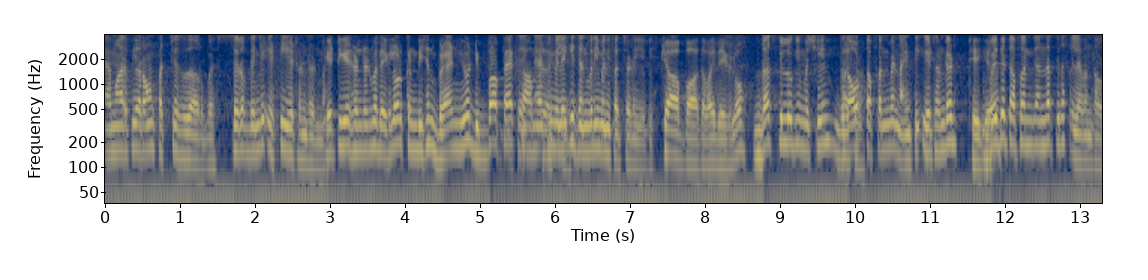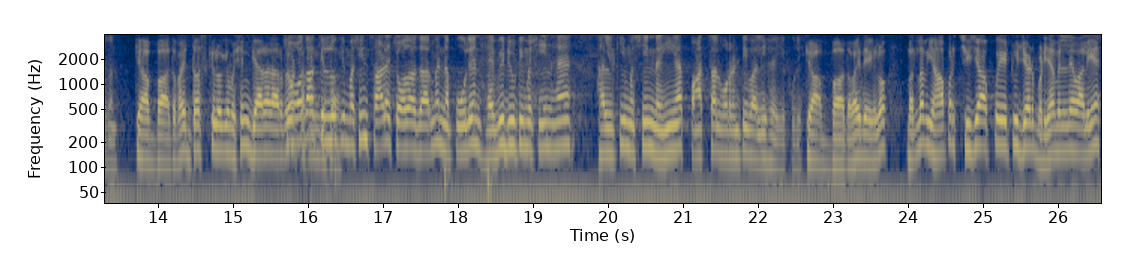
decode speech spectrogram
M R P around पच्चीस हज़ार रुपए। सिर्फ़ देंगे एट्टी एट हंड्रेड में। एटी एट हंड्रेड में देख लो और कंडीशन ब्रांड न्यू डिब्बा पैक ऐसी मिलेगी जनवरी मैन्युफैक्चर्ड है ये भी। क्या बात है भाई देख लो। दस किलो की मशीन विदाउट टफन में नाइनटी एट हंड्रेड अच्छा। ठीक है। विद टफन के अंदर सिर्फ़ इलेवन थाउज़ेंड क्या बात है भाई दस किलो की मशीन ग्यारह हज़ार चौदह किलो की मशीन साढ़े चौदह हज़ार में नेपोलियन हैवी ड्यूटी मशीन है। हल्की मशीन नहीं है पाँच साल वारंटी वाली है ये पूरी। क्या बात है भाई देख लो। मतलब यहाँ पर चीज़ें आपको ए टू जेड बढ़िया मिलने वाली हैं।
